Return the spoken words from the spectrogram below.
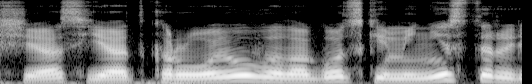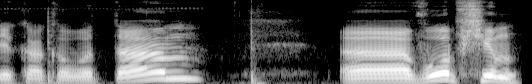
сейчас я открою. Вологодский министр или как его там. Э, в общем,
